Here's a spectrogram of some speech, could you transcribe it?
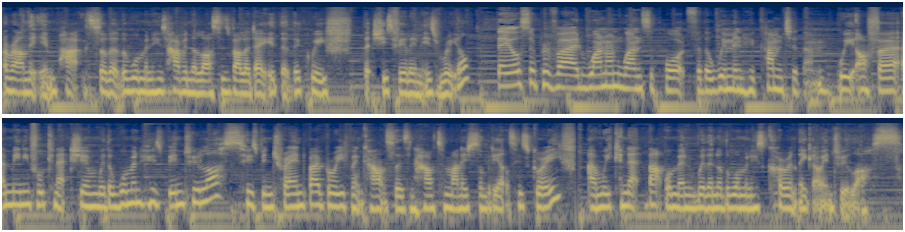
around the impact so that the woman who's having the loss is validated that the grief that she's feeling is real. They also provide one on one support for the women who come to them. We offer a meaningful connection with a woman who's been through loss, who's been trained trained by bereavement counsellors in how to manage somebody else's grief. And we connect that woman with another woman who's currently going through loss.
